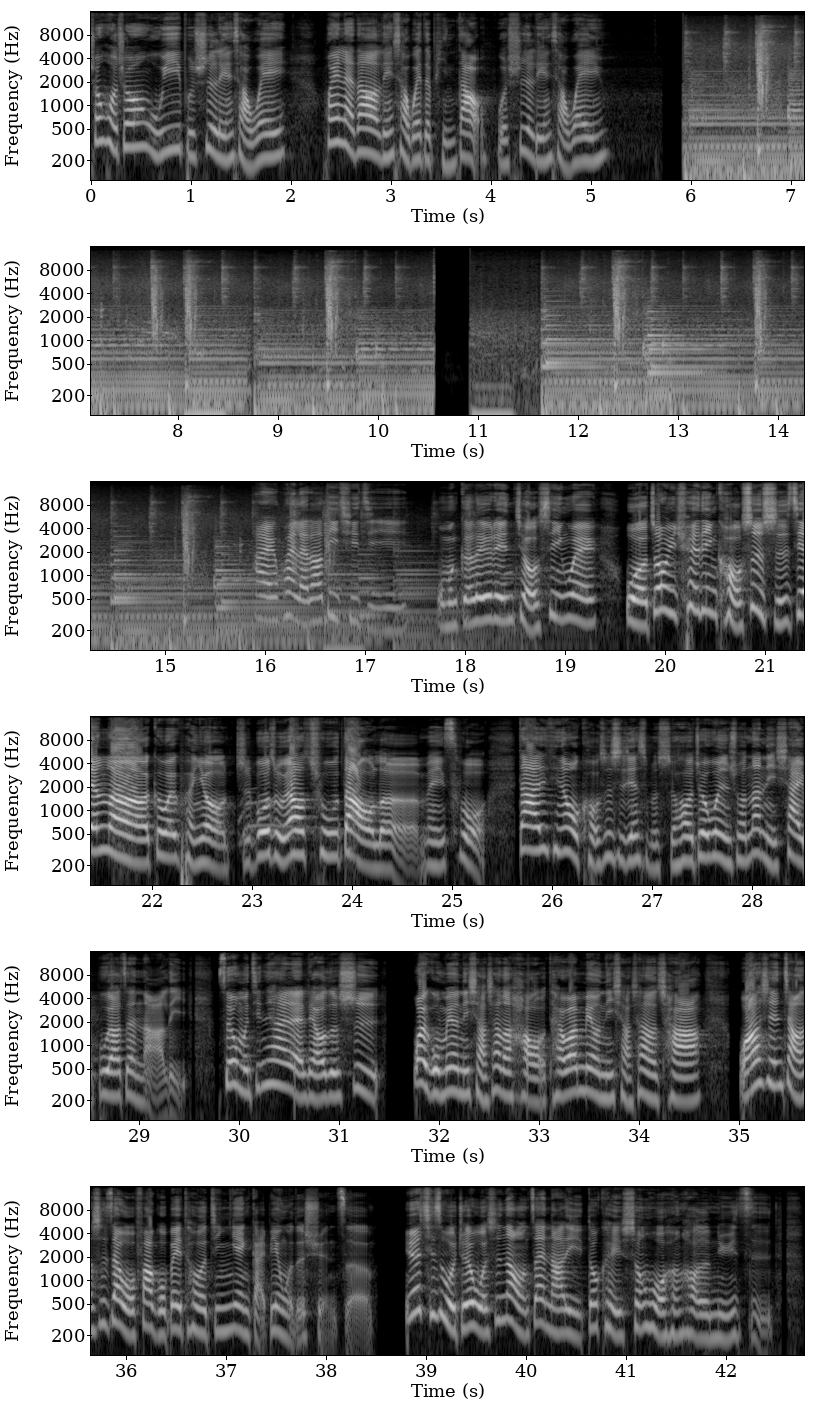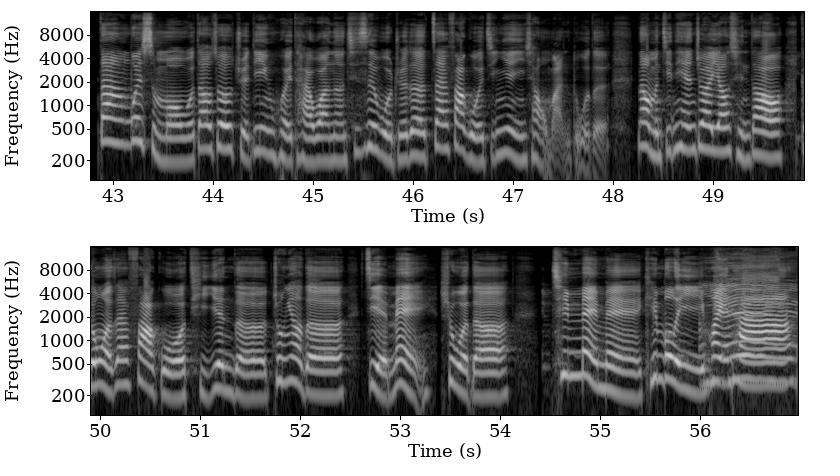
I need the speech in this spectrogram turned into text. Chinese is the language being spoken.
生活中无一不是连小薇，欢迎来到连小薇的频道，我是连小薇。嗨，欢迎来到第七集。我们隔了有点久，是因为我终于确定口试时间了。各位朋友，直播主要出道了，没错。大家一听到我口试时间什么时候，就问说：“那你下一步要在哪里？”所以，我们今天来聊的是外国没有你想象的好，台湾没有你想象的差。我要先讲的是，在我法国被偷的经验改变我的选择，因为其实我觉得我是那种在哪里都可以生活很好的女子。但为什么我到最后决定回台湾呢？其实我觉得在法国的经验影响我蛮多的。那我们今天就要邀请到跟我在法国体验的重要的姐妹，是我的。亲妹妹 Kimberly，欢迎她。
